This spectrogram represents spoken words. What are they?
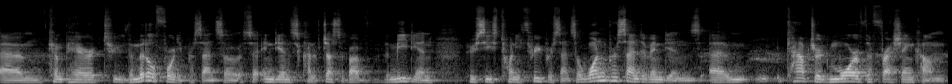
um, compared to the middle 40%. So, so Indians kind of just above the median who sees 23%. So 1% of Indians um, captured more of the fresh income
